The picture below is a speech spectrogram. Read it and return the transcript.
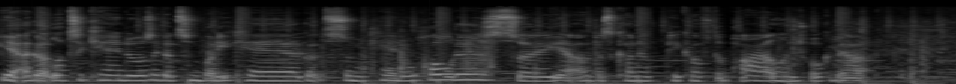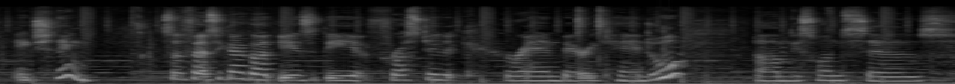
Yeah, I got lots of candles, I got some body care, I got some candle holders. So yeah, I'll just kind of pick off the pile and talk about each thing. So the first thing I got is the Frosted Cranberry Candle. Um, this one says,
